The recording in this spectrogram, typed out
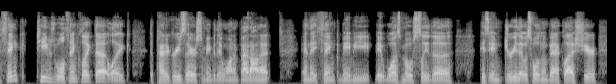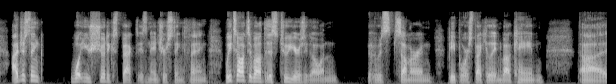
think teams will think like that. Like the pedigree's there, so maybe they want to bet on it, and they think maybe it was mostly the his injury that was holding him back last year. I just think what you should expect is an interesting thing. We talked about this two years ago, and it was summer and people were speculating about Kane. Uh,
